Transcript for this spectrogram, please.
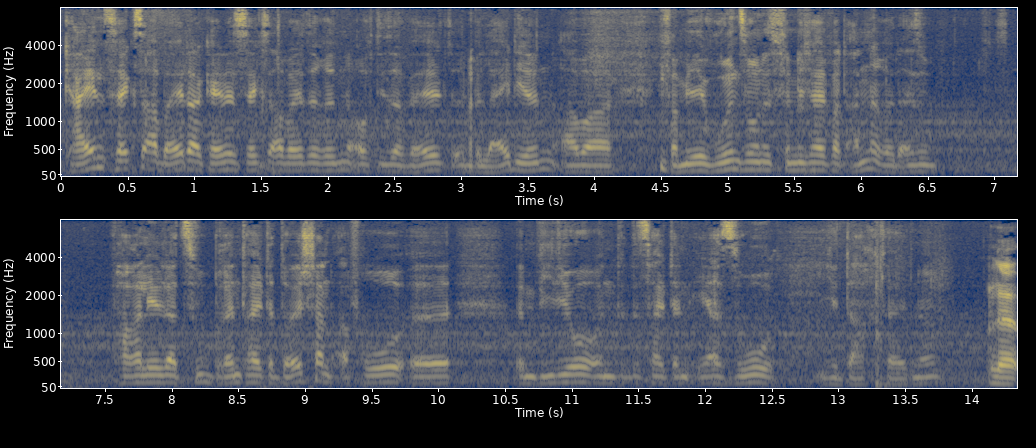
keinen Sexarbeiter, keine Sexarbeiterin auf dieser Welt äh, beleidigen, aber Familie Hurensohn ist für mich halt was anderes. Also parallel dazu brennt halt der Deutschland-Afro äh, im Video und das ist halt dann eher so gedacht halt. Ne? Ne.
